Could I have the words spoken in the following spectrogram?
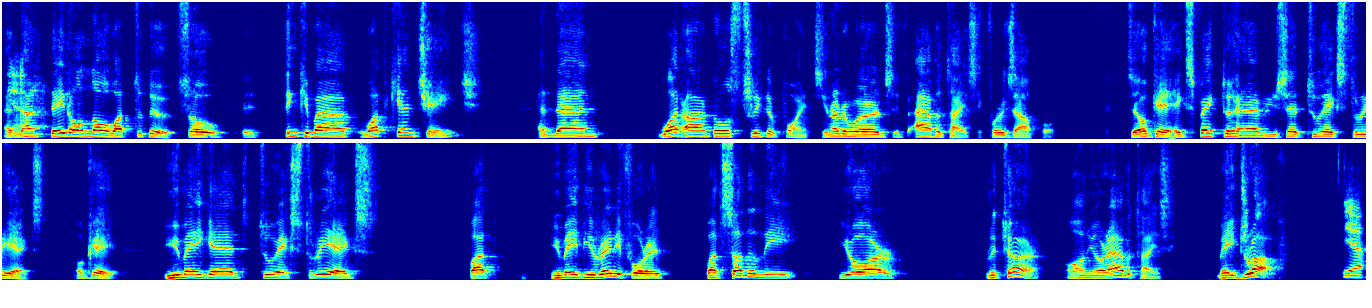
And yeah. then they don't know what to do. So uh, think about what can change and then what are those trigger points? In other words if advertising for example. Say okay expect to have you said 2x 3x okay you may get 2x 3x but you may be ready for it but suddenly your return on your advertising may drop. Yeah.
